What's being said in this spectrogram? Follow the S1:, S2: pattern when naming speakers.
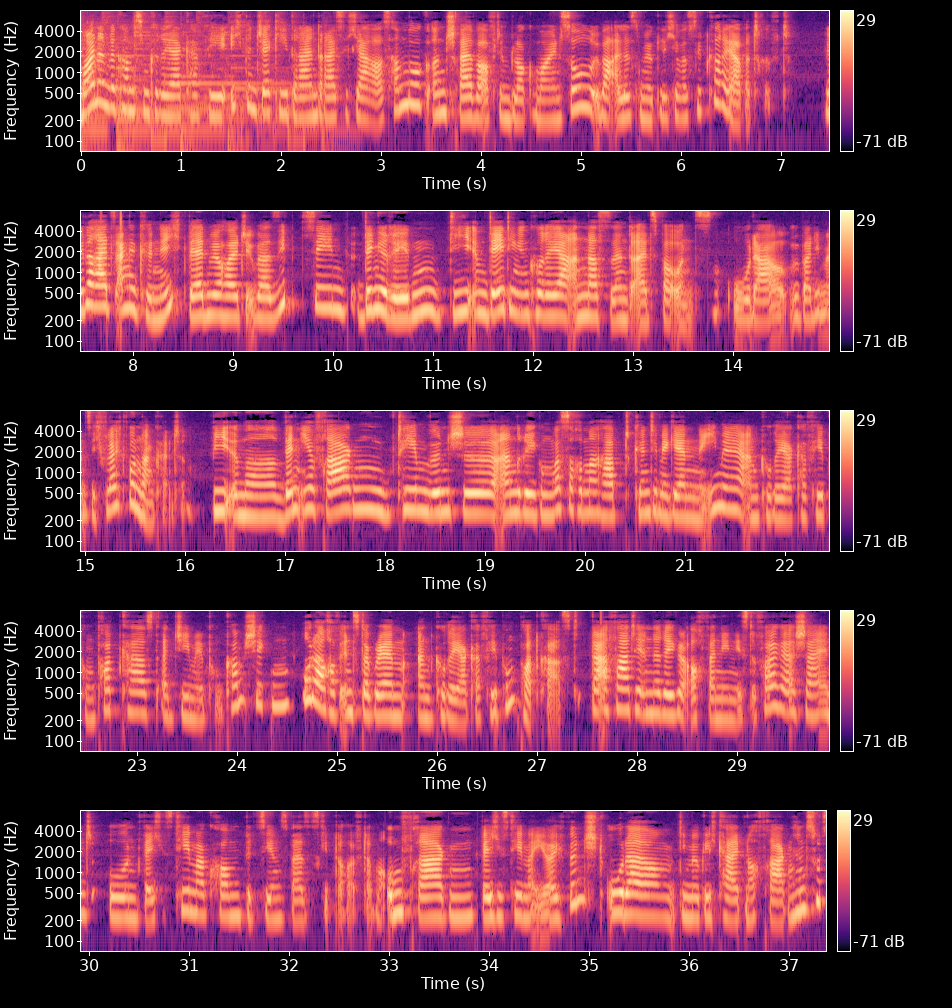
S1: Moin und willkommen zum Korea Café. Ich bin Jackie, 33 Jahre aus Hamburg und schreibe auf dem Blog Moin Seoul über alles Mögliche, was Südkorea betrifft. Wie bereits angekündigt, werden wir heute über 17 Dinge reden, die im Dating in Korea anders sind als bei uns oder über die man sich vielleicht wundern könnte. Wie immer, wenn ihr Fragen, Themenwünsche, Anregungen, was auch immer habt, könnt ihr mir gerne eine E-Mail an koreacafé.podcast@gmail.com schicken oder auch auf Instagram an koreacafé.podcast. Da erfahrt ihr in der Regel auch, wann die nächste Folge erscheint und welches Thema kommt, beziehungsweise es gibt auch öfter mal Umfragen, welches Thema ihr euch wünscht oder die Möglichkeit, noch Fragen hinzuzufügen.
